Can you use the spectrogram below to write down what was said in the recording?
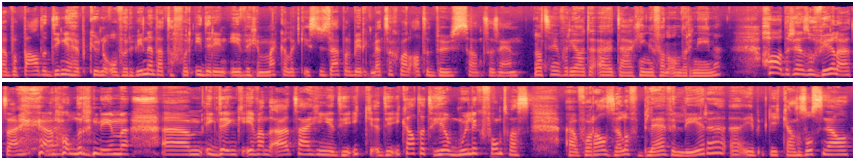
uh, bepaalde dingen heb kunnen overwinnen dat dat voor iedereen even gemakkelijk is. Dus daar probeer ik mij toch wel altijd bewust van te zijn. Wat zijn voor jou de uitdagingen van ondernemen? Oh, er zijn zoveel uitdagingen aan ondernemen. Um, ik denk een van de uitdagingen die ik, die ik altijd heel moeilijk vond, was uh, vooral zelf blijven leren. Uh, je, je, kan zo snel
